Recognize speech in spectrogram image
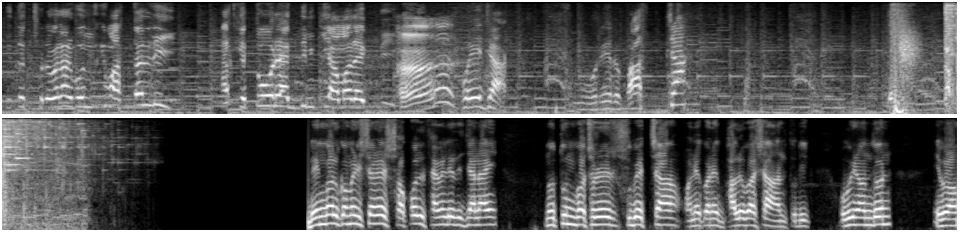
তুই তো ছোটবেলার বন্ধুকে মারতে পারলি আজকে তোর একদিন কি আমার একদিন? হয়ে যাক। শুয়োরের বাচ্চা। বেঙ্গল কমেডি স্টারের সকল ফ্যামিলিতে জানাই নতুন বছরের শুভেচ্ছা, অনেক অনেক ভালোবাসা, আন্তরিক অভিনন্দন। এবং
